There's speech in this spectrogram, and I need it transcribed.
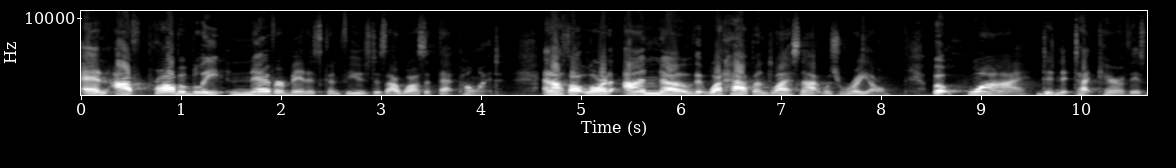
And I've probably never been as confused as I was at that point. And I thought, Lord, I know that what happened last night was real, but why didn't it take care of this?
